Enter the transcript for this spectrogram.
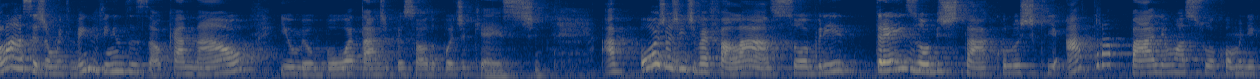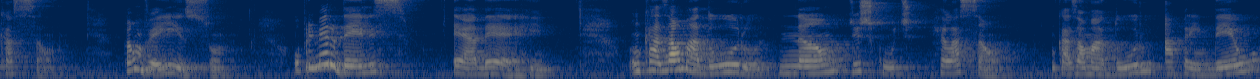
Olá, sejam muito bem-vindos ao canal e o meu boa tarde pessoal do podcast. Hoje a gente vai falar sobre três obstáculos que atrapalham a sua comunicação. Vamos ver isso? O primeiro deles é a DR. Um casal maduro não discute relação. Um casal maduro aprendeu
